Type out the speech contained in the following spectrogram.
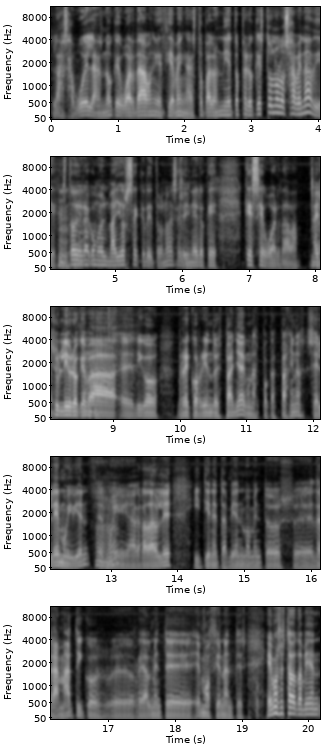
Las abuelas, ¿no? Que guardaban y decían, venga, esto para los nietos, pero que esto no lo sabe nadie, que esto era como el mayor secreto, ¿no? Ese Sí. dinero que, que se guardaba. Es Bueno. un libro que Mm. va, eh, digo, recorriendo España en unas pocas páginas. Se lee muy bien, es muy agradable y tiene también momentos eh, dramáticos eh, realmente emocionantes. Hemos estado también,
